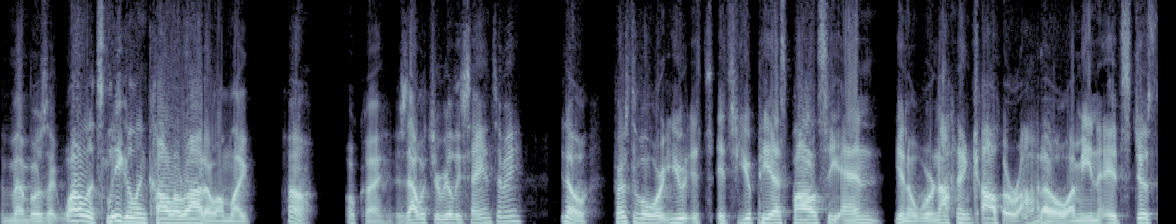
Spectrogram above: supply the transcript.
the member was like, "Well, it's legal in Colorado." I'm like, "Huh, okay. Is that what you're really saying to me?" You know, first of all, we're you it's it's UPS policy, and you know we're not in Colorado. I mean, it's just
